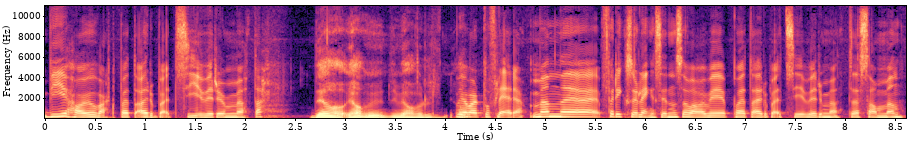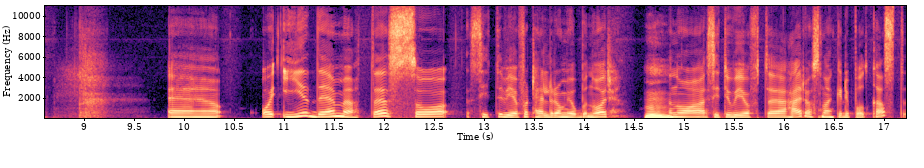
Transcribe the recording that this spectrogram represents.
vi har jo vært på et arbeidsgivermøte. Det har, ja, vi, har vel Vi har vært på flere. Men eh, for ikke så lenge siden så var vi på et arbeidsgivermøte sammen. Eh, og i det møtet så sitter vi og forteller om jobben vår. Mm. Nå sitter jo vi ofte her og snakker i podkast,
